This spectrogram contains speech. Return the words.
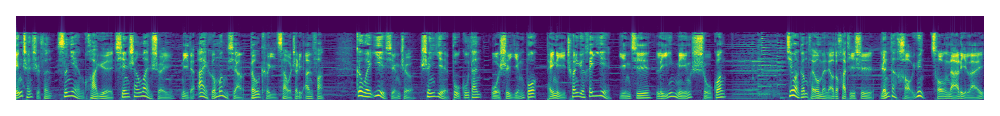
凌晨时分，思念跨越千山万水，你的爱和梦想都可以在我这里安放。各位夜行者，深夜不孤单，我是迎波，陪你穿越黑夜，迎接黎明曙光。今晚跟朋友们聊的话题是：人的好运从哪里来？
